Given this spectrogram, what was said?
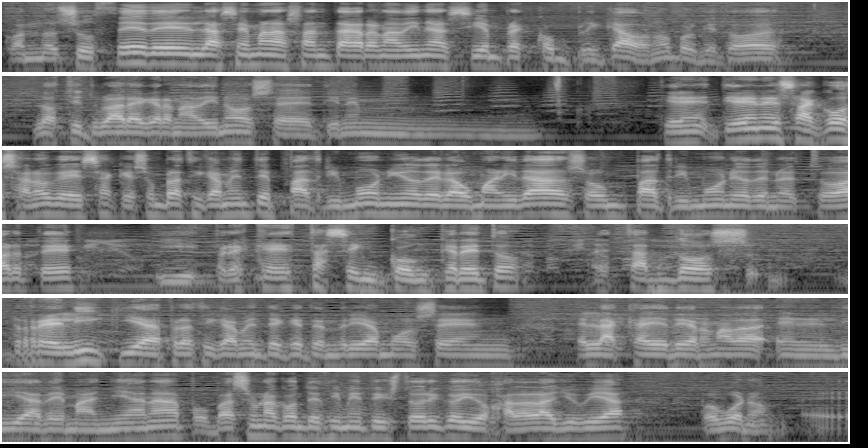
cuando sucede la Semana Santa granadina siempre es complicado, ¿no? Porque todos los titulares granadinos eh, tienen, tienen, esa cosa, ¿no? Que, esa, que son prácticamente patrimonio de la humanidad, son patrimonio de nuestro arte, y, pero es que estas en concreto, estas dos reliquias prácticamente que tendríamos en, en las calles de Granada en el día de mañana, pues va a ser un acontecimiento histórico y ojalá la lluvia, pues bueno, eh,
